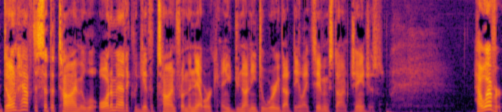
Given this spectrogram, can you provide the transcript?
don't have to set the time. It will automatically get the time from the network, and you do not need to worry about daylight savings time changes. However,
